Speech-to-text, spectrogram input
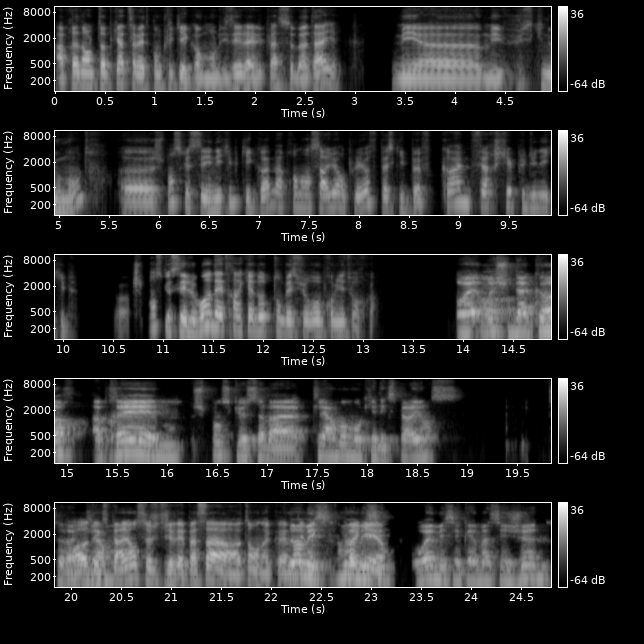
Après dans le top 4 ça va être compliqué, comme on le disait, là les places se bataillent. Mais, euh, mais vu ce qu'ils nous montrent, euh, je pense que c'est une équipe qui est quand même à prendre en sérieux en playoff parce qu'ils peuvent quand même faire chier plus d'une équipe. Je pense que c'est loin d'être un cadeau de tomber sur eux au premier tour. Quoi. Ouais, moi Oh. je suis d'accord. Après, je pense que ça va clairement manquer d'expérience. Ça va Oh, clairement- D'expérience, je dirais pas ça. Attends, on a quand même Non, des mais, mecs qui non, mais bagués, hein. ouais, mais c'est quand même assez jeune.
